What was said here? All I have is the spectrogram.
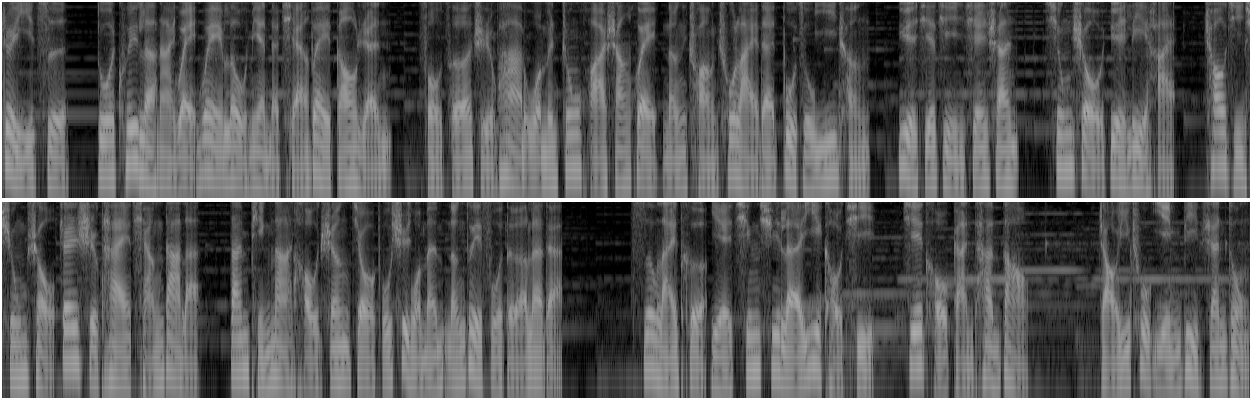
这一次多亏了那位未露面的前辈高人，否则只怕我们中华商会能闯出来的不足一成。越接近仙山，凶兽越厉害，超级凶兽真是太强大了。”单凭那吼声就不是我们能对付得了的。斯莱特也轻吁了一口气，接口感叹道：“找一处隐蔽山洞，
